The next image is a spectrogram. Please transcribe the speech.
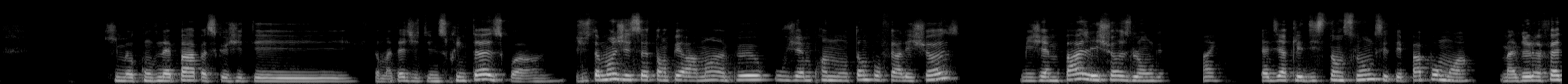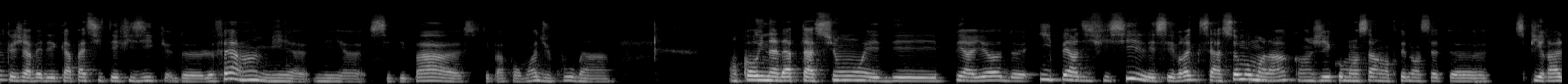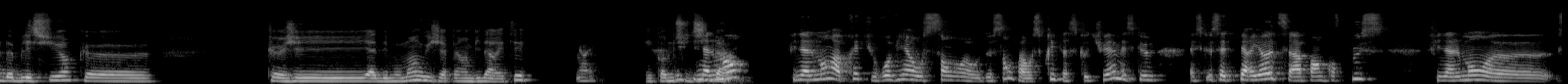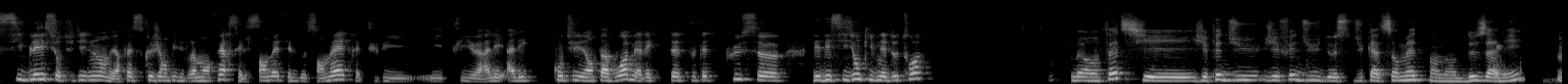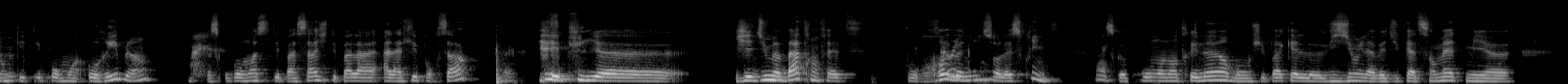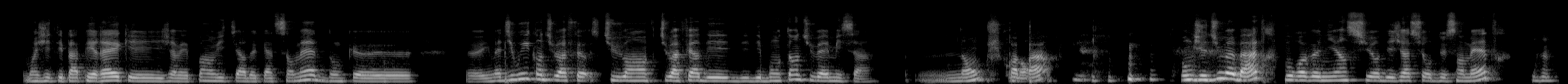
qui ne me convenait pas parce que j'étais, dans ma tête, j'étais une sprinteuse. Quoi. Justement, j'ai ce tempérament un peu où j'aime prendre mon temps pour faire les choses, mais j'aime pas les choses longues. Ouais. C'est-à-dire que les distances longues, ce n'était pas pour moi. Malgré le fait que j'avais des capacités physiques de le faire, hein, mais, euh, mais euh, ce n'était pas, c'était pas pour moi. Du coup, ben, encore une adaptation et des périodes hyper difficiles. Et c'est vrai que c'est à ce moment-là, quand j'ai commencé à entrer dans cette euh, spirale de blessures, que, que j'ai, a des moments où j'avais envie d'arrêter. Ouais. Et comme tu dis, finalement, finalement, après, tu reviens au 100, au 200, enfin au sprint, à ce que tu aimes. Est-ce que, est-ce que cette période, ça n'a pas encore plus finalement euh, ciblé sur tu te dis non, mais en fait, ce que j'ai envie de vraiment faire, c'est le 100 mètres et le 200 mètres, et puis, et puis euh, aller, aller continuer dans ta voie, mais avec peut-être, peut-être plus euh, des décisions qui venaient de toi? Ben, en fait, j'ai fait, du, j'ai fait du, de- du 400 mètres pendant deux années, donc Mhm. qui était pour moi horrible, hein, parce que pour moi, ce n'était pas ça, je n'étais pas là à l'athlète pour ça. Ouais. Et puis, euh, j'ai dû me battre, en fait, pour Ah oui. revenir sur le sprint. Parce que pour mon entraîneur, bon, je ne sais pas quelle vision il avait du 400 mètres, mais euh, moi, je n'étais pas Pérec et je n'avais pas envie de faire de 400 mètres. Donc, euh, euh, il m'a dit, oui, quand tu vas faire, tu vas, tu vas faire des, des- des bons temps, tu vas aimer ça. Non, je ne crois Non. pas. Donc, j'ai dû me battre pour revenir sur, déjà sur 200 mètres. Mhm.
